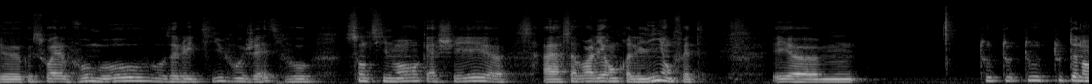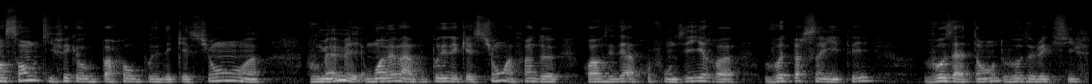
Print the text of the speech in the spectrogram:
Euh, que ce soit vos mots, vos adjectifs, vos gestes, vos sentiments cachés, à savoir lire entre les lignes en fait et euh, tout, tout, un ensemble qui fait que vous, parfois vous posez des questions euh, vous-même et moi-même à vous poser des questions afin de pouvoir vous aider à approfondir euh, votre personnalité, vos attentes, vos objectifs,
